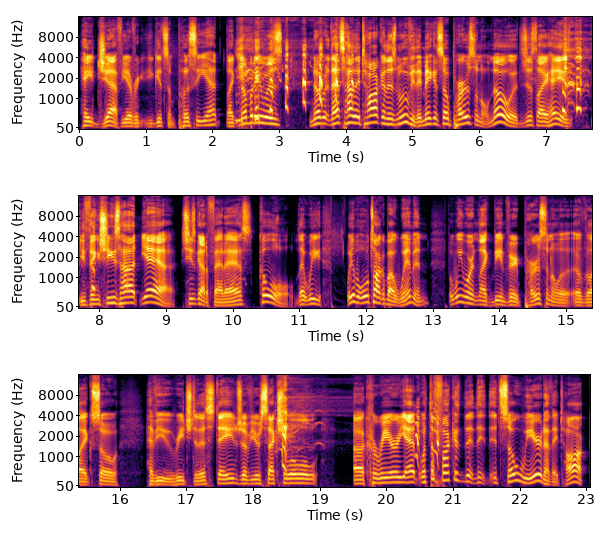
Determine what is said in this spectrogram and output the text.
hey jeff you ever you get some pussy yet like nobody was nobody that's how they talk in this movie. They make it so personal. No it's just like hey you think she's hot? Yeah she's got a fat ass. Cool. That we we we'll talk about women but we weren't like being very personal of, like so have you reached this stage of your sexual uh, career yet? What the fuck is the, it's so weird how they talk.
